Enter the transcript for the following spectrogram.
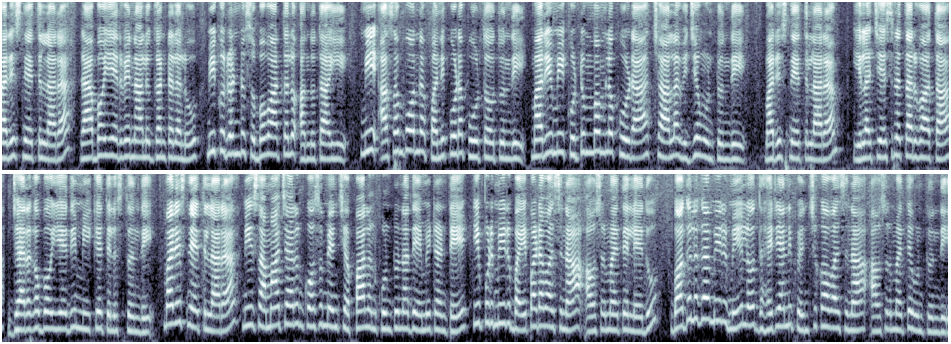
మరి స్నేహితులారా రాబోయే ఇరవై నాలుగు గంటలలో మీకు రెండు శుభవార్తలు అందుతాయి. మీ అసంపూర్ణ పని కూడా పూర్తవుతుంది. మరియు మీ కుటుంబంలో కూడా చాలా విజయం ఉంటుంది. మరి స్నేహితులారా ఇలా చేసిన తర్వాత జరగబోయేది మీకే తెలుస్తుంది. మరి స్నేహితులారా మీ సమాచారం కోసం నేను చెప్పాలనుకుంటున్నది ఏమిటంటే ఇప్పుడు మీరు భయపడవలసిన అవసరమైతే లేదు. బదులుగా మీరు మీలో ధైర్యాన్ని పెంచుకోవాల్సిన అవసరమైతే ఉంటుంది.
